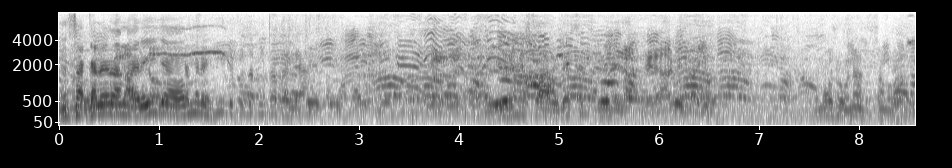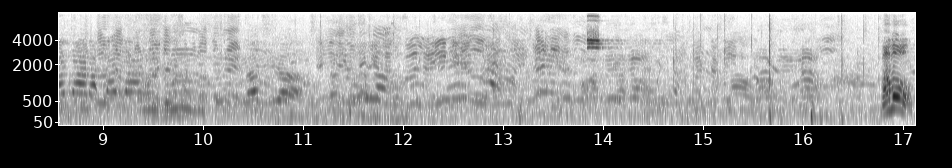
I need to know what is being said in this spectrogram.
En sacarle la amarilla, hombre. Che cosa può tagliare? Bueno, Viene mescolare, questo è El, bello. el árbitro ayuda. Non lo so, no, siamo là. Non lo so, no, non so. ¡Vamos,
